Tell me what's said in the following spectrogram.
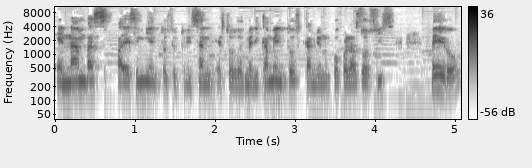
En ambas padecimientos se utilizan estos dos medicamentos, cambian un poco las dosis, pero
